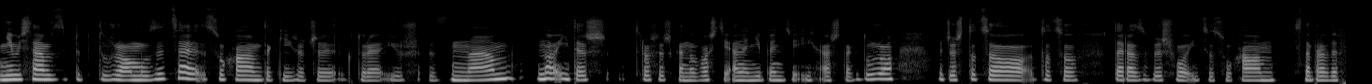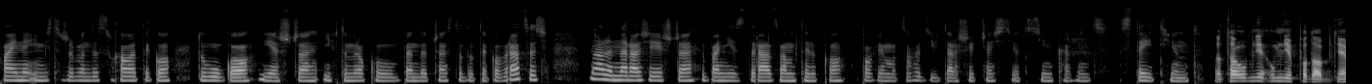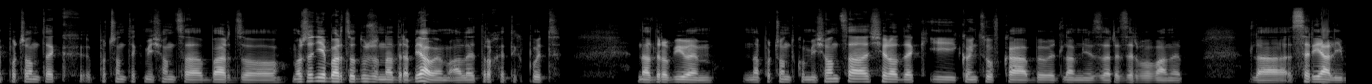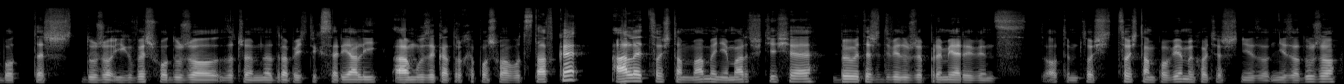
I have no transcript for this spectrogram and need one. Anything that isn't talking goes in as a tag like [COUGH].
nie myślałam zbyt dużo o muzyce. Słuchałam takich rzeczy, które już znam. No i też troszeczkę nowości, ale nie będzie ich aż tak dużo. Chociaż to, co, to, co teraz wyszło i co słuchałam, jest naprawdę fajne i myślę, że będę słuchała tego długo jeszcze i w tym roku będę często do tego wracać. No ale na razie jeszcze chyba nie zdradzam, tylko powiem o co chodzi w dalszej części odcinka, więc stay tuned. No to u mnie, u mnie podobnie. Początek, początek miesiąca bardzo, może nie bardzo dużo nadrabiałem, ale trochę tych płyt nadrobiłem na początku miesiąca. Środek i końcówka były dla mnie zarezerwowane dla seriali, bo też dużo ich wyszło, dużo zacząłem nadrabiać tych seriali, a muzyka trochę poszła w odstawkę, ale coś tam mamy, nie martwcie się. Były też dwie duże premiery, więc o tym coś, coś tam powiemy, chociaż nie za, nie za dużo.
